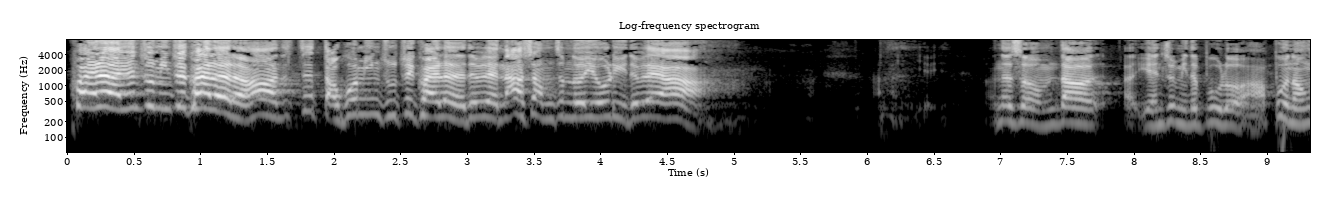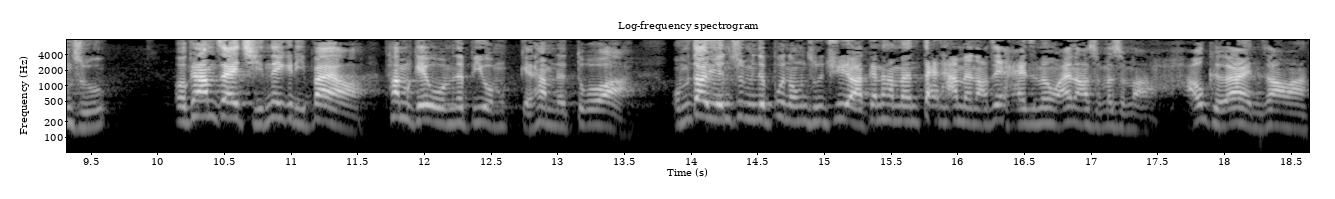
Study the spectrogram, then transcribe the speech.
快乐，原住民最快乐了啊！这岛国民族最快乐，对不对？哪有像我们这么多忧虑，对不对啊？那时候我们到原住民的部落啊，布农族。我跟他们在一起那个礼拜啊，他们给我们的比我们给他们的多啊。我们到原住民的布农族去啊，跟他们带他们啊，这些孩子们玩啊什么什么，好可爱，你知道吗？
